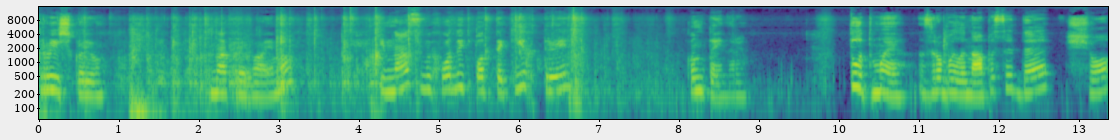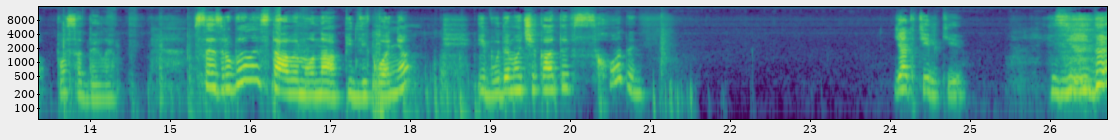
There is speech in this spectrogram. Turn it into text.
Кришкою накриваємо. І в нас виходить от таких три контейнери. Тут ми зробили написи, де що посадили. Все зробили, ставимо на підвіконня і будемо чекати всходень. Як тільки зійде,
